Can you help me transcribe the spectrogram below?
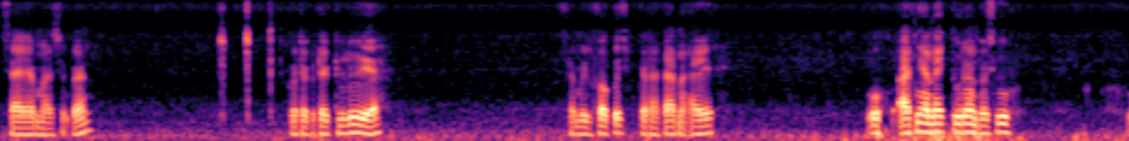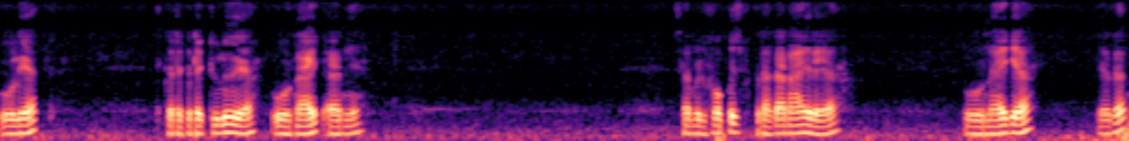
Saya masukkan. Godek-godek dulu ya. Sambil fokus gerakan air. Uh airnya naik turun bosku. Uh lihat. Godek-godek dulu ya. Uh naik airnya. Sambil fokus gerakan air ya. Uh naik ya. Lihat kan?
